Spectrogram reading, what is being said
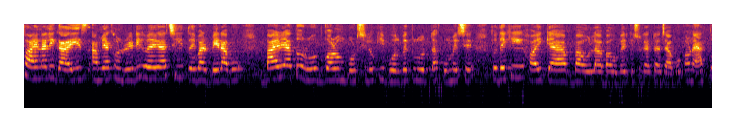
ফাইনালি গাইস আমি এখন রেডি হয়ে গেছি। তো এবার বেরাবো। বাইরে এত রোদ, গরম পড়ছিল, কি বলব? একটু রোদটা কমেছে। তো দেখি হয় ক্যাব বা ওলা বা উবের কিছুটা একটা যাব। কারণ এত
